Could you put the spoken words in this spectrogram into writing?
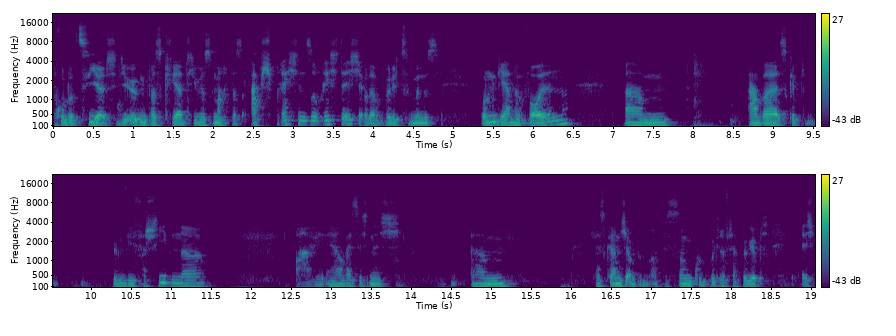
produziert, die irgendwas Kreatives macht, das absprechen so richtig oder würde ich zumindest ungerne wollen. Ähm, aber es gibt irgendwie verschiedene, oh, wie, ja, weiß ich nicht. Ähm, ich weiß gar nicht, ob, ob es so einen guten Begriff dafür gibt. Ich,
